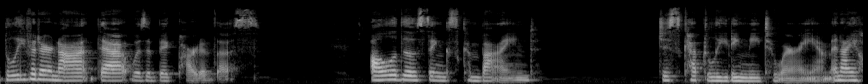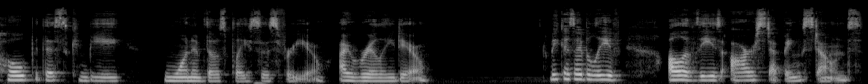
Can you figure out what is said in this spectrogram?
believe it or not, that was a big part of this. All of those things combined just kept leading me to where I am. And I hope this can be one of those places for you. I really do. Because I believe all of these are stepping stones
